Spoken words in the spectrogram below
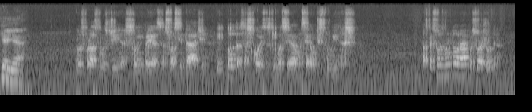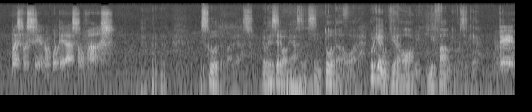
Quem é? Nos próximos dias, sua empresa, sua cidade e todas as coisas que você ama serão destruídas. As pessoas vão implorar por sua ajuda, mas você não poderá salvá-las. Escuta, palhaço. Eu recebo ameaças assim toda hora. Por que não vira homem e me fala o que você quer? Ver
